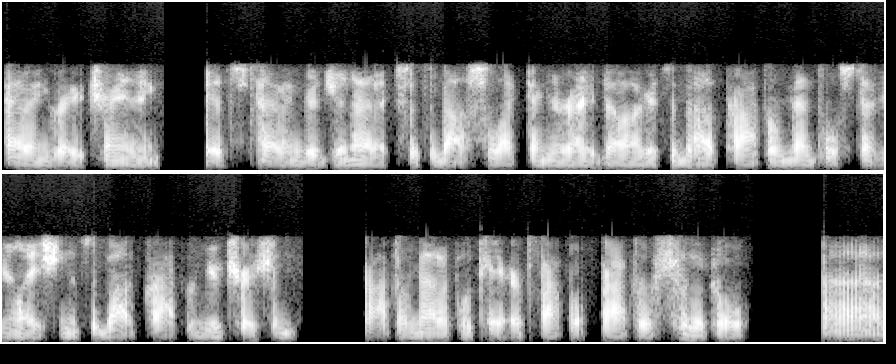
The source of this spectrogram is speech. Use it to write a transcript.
having great training. It's having good genetics. It's about selecting the right dog. It's about proper mental stimulation. It's about proper nutrition, proper medical care, proper proper physical, uh,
